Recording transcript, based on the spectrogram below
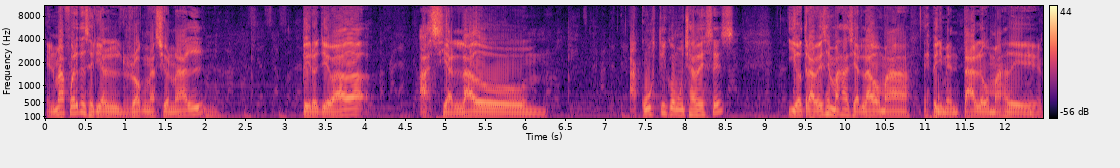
el más fuerte sería el rock nacional, pero llevada hacia el lado mm, acústico muchas veces y otras veces más hacia el lado más experimental o más de...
